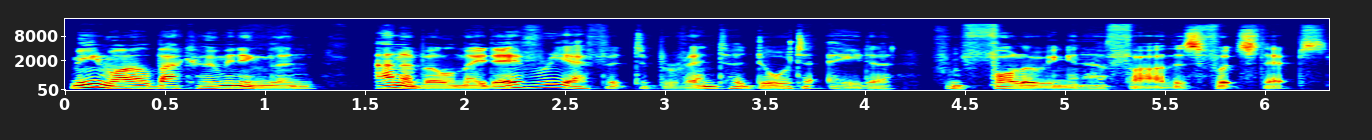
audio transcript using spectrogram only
Meanwhile, back home in England, Annabel made every effort to prevent her daughter Ada from following in her father's footsteps,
